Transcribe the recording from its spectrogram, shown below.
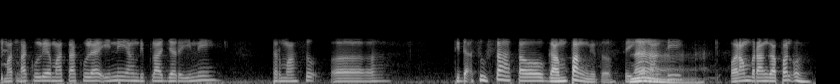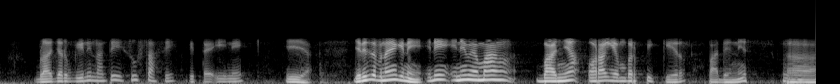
mata kuliah-mata kuliah ini yang dipelajari ini termasuk eh, tidak susah atau gampang gitu sehingga Nah. nanti orang beranggapan oh belajar begini nanti susah sih di TI ini Iya. Jadi sebenarnya gini, ini ini memang banyak orang yang berpikir, Pak Denis, Hmm. eh,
